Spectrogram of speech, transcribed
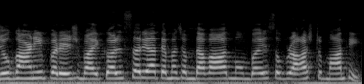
Jogani, Pareshbhai Kalsariya તેમજ અમદાવાદ, મુંબઈ, સૌરાષ્ટ્રમાંથી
